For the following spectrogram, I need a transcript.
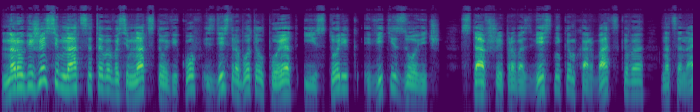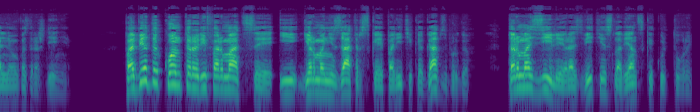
На рубеже 17-18 веков здесь работал поэт и историк Витизович, ставший провозвестником хорватского национального возрождения. Победа контрреформации и германизаторская политика Габсбургов тормозили развитие славянской культуры.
